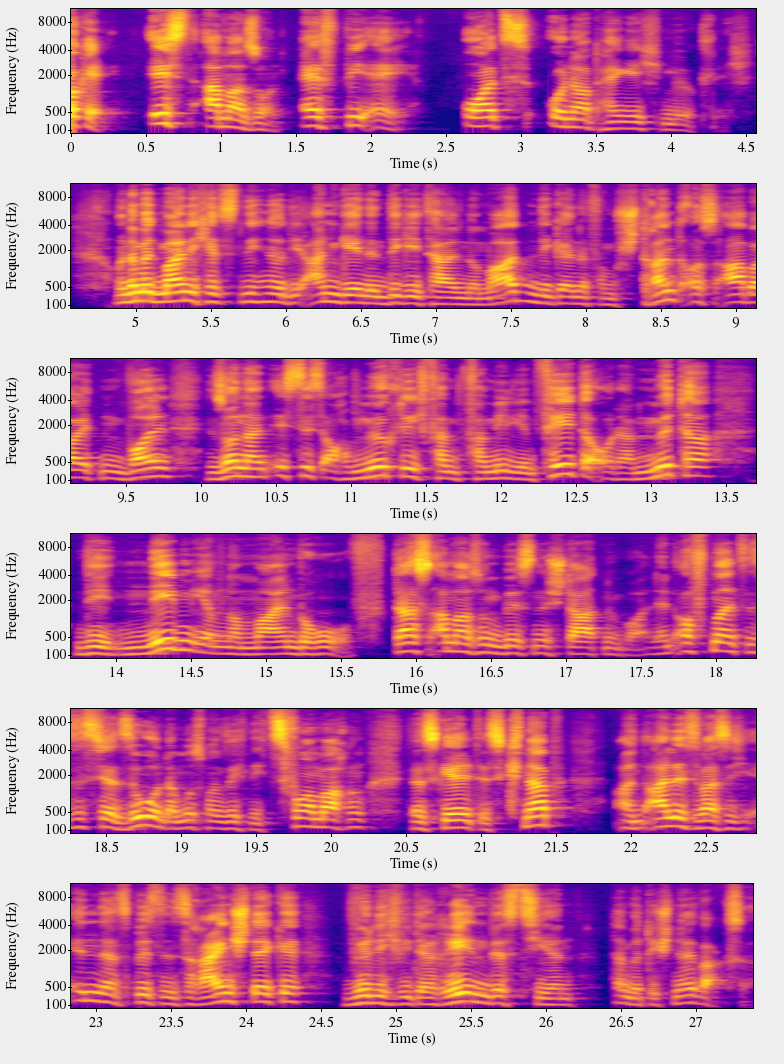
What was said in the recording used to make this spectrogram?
Okay, ist Amazon FBA ortsunabhängig möglich? Und damit meine ich jetzt nicht nur die angehenden digitalen Nomaden, die gerne vom Strand aus arbeiten wollen, sondern ist es auch möglich für Familienväter oder Mütter, die neben ihrem normalen Beruf das Amazon-Business starten wollen. Denn oftmals ist es ja so, und da muss man sich nichts vormachen, das Geld ist knapp und alles, was ich in das Business reinstecke, will ich wieder reinvestieren, damit ich schnell wachse.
